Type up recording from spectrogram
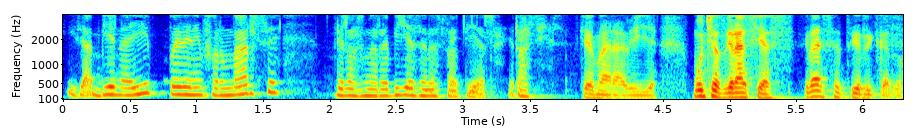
y también ahí pueden informarse de las maravillas de nuestra tierra. Gracias. Qué maravilla. Muchas gracias. Gracias a ti, Ricardo.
